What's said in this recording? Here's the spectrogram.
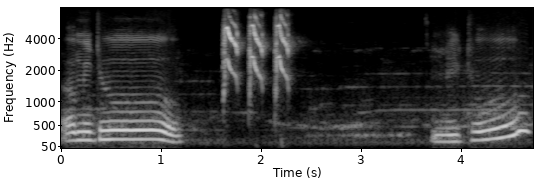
Oh, me too. Me too.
